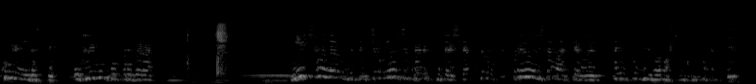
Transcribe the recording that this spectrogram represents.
курям даси, у хліву поприбирай. Нічого не робити, все одно все перепутаєш. Я все прийду і сама зроблю, а я побігла Машеньку спасати.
